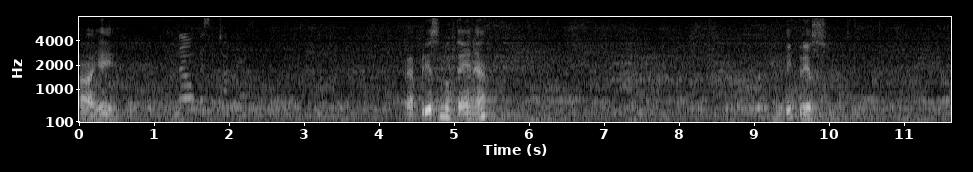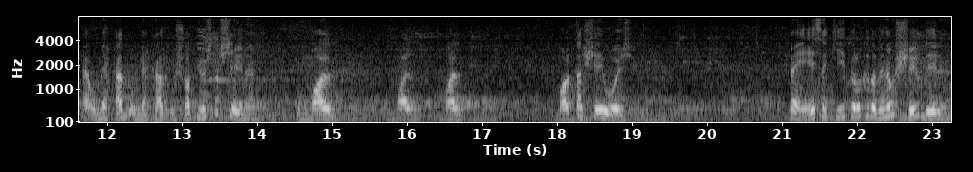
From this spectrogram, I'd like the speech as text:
Ah, e aí? Não, preço. É, preço não tem, né? Não tem preço. É, o mercado, o mercado, o shopping hoje tá cheio, né? O mall, mall, mall, mall tá cheio hoje. Bem, esse aqui, pelo que eu tô vendo, é o cheio dele, né?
